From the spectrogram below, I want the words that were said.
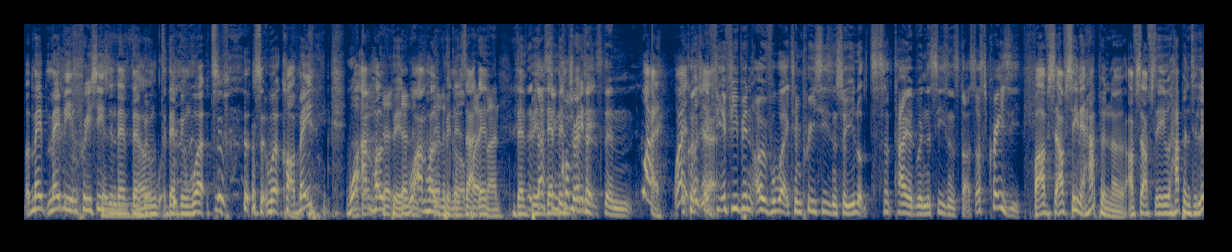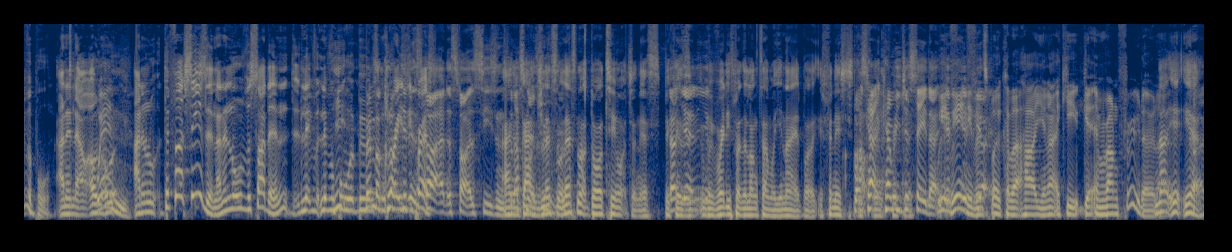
Though? But maybe, maybe in preseason they've they've been they've been worked work hard. Maybe what I'm hoping what I'm hoping is that they've they've been That's they've been training. then. Why? Why? Because if, if you've been overworked in preseason, so you look so tired when the season starts, that's crazy. But I've, I've seen it happen though. I've, I've seen it happen to Liverpool, and then uh, When? and then the first season, and then all of a sudden Liverpool He, would be remember, Klopp crazy didn't press. start at the start of the season, so And that's not guys, true, let's bro. let's not dwell too much on this because yeah, yeah. we've already spent a long time with United, but you finished. But can, can we just say that? We, if- we ain't even you're- spoke about how United keep getting run through though. No, yeah,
